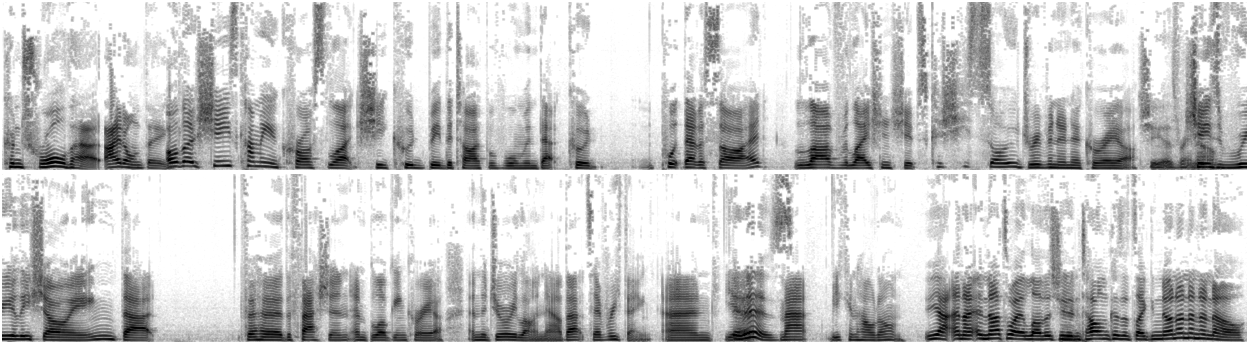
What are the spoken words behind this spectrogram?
control that. I don't think. Although she's coming across like she could be the type of woman that could put that aside, love relationships, because she's so driven in her career. she is right She's now. really showing that for her, the fashion and blogging career and the jewelry line now, that's everything. And yeah, It is. Matt, you can hold on. Yeah, and I, and that's why I love that she didn't mm. tell him because it's like, no, no, no, no, no.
